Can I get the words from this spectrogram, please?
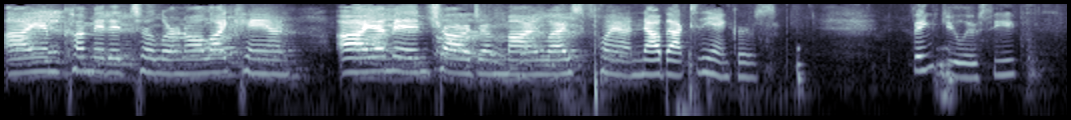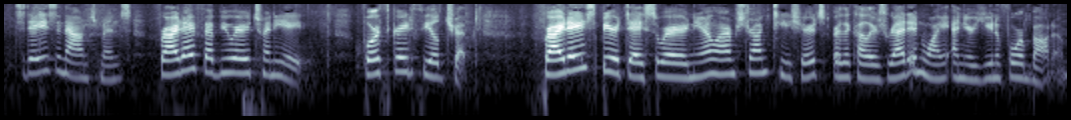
I am committed to learn all I can. I am in charge of my life's plan. Now back to the anchors. Thank you, Lucy. Today's announcements Friday, February 28th, fourth grade field trip. Friday, Spirit Day, so wear your Neil Armstrong t shirts or the colors red and white and your uniform bottom.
